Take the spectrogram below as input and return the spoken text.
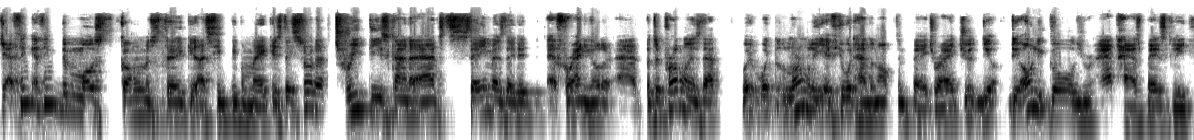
Yeah, I think I think the most common mistake I see people make is they sort of treat these kind of ads the same as they did for any other ad. But the problem is that what, what, normally if you would have an opt-in page right you, the, the only goal your ad has basically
